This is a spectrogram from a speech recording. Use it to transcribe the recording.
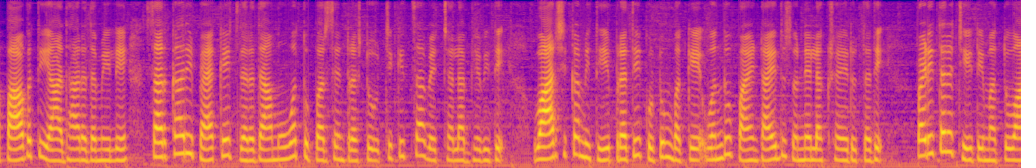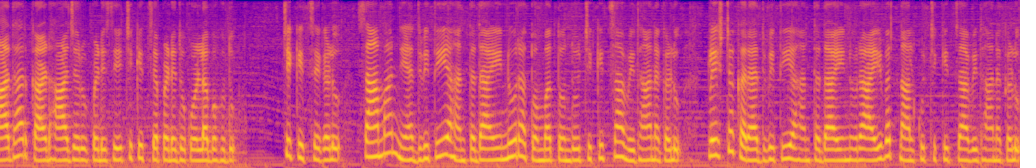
ಪಾವತಿ ಆಧಾರದ ಮೇಲೆ ಸರ್ಕಾರಿ ಪ್ಯಾಕೇಜ್ ದರದ ಮೂವತ್ತು ಪರ್ಸೆಂಟ್ರಷ್ಟು ಚಿಕಿತ್ಸಾ ವೆಚ್ಚ ಲಭ್ಯವಿದೆ. ವಾರ್ಷಿಕ ಮಿತಿ ಪ್ರತಿ ಕುಟುಂಬಕ್ಕೆ ಒಂದು ಪಾಯಿಂಟ್ ಐದು ಸೊನ್ನೆ ಲಕ್ಷ ಇರುತ್ತದೆ. ಪಡಿತರ ಚೀಟಿ ಮತ್ತು ಆಧಾರ್ ಕಾರ್ಡ್ ಹಾಜರುಪಡಿಸಿ ಚಿಕಿತ್ಸೆ ಪಡೆದುಕೊಳ್ಳಬಹುದು. ಚಿಕಿತ್ಸೆಗಳು ಸಾಮಾನ್ಯ ದ್ವಿತೀಯ ಹಂತದ ಇನ್ನೂರ ತೊಂಬತ್ತೊಂದು ಚಿಕಿತ್ಸಾ ವಿಧಾನಗಳು, ಕ್ಲಿಷ್ಟಕರ ದ್ವಿತೀಯ ಹಂತದ ಇನ್ನೂರ ಐವತ್ನಾಲ್ಕು ಚಿಕಿತ್ಸಾ ವಿಧಾನಗಳು,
